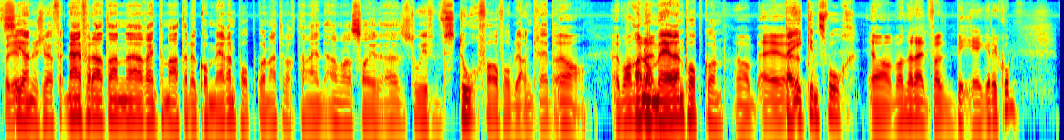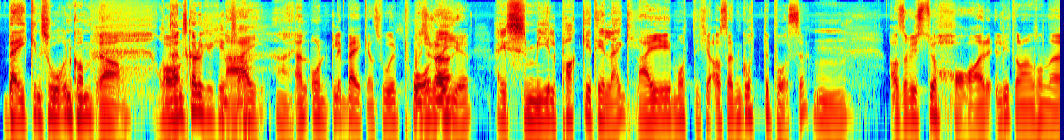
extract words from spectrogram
fordi... Sier han jo selv. Nei, for at han eh, regnet med at det kom mer enn popkorn etter hvert. Han, han var så, eh, sto i stor fare for å bli angrepet. ja. Var Han noe redd, mer enn popkorn. ja, eh, Baconsvor. ja, var han redd for at begeret kom? Baconsvoren kom. Ja. Og den skal du ikke kimse av. Nei, Nei. en ordentlig baconsvor på Hvis du øyet. Ei smilpakke i tillegg. Nei, måtte ikke. Altså en godtepose. Mm. Altså hvis du har litt av sånne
